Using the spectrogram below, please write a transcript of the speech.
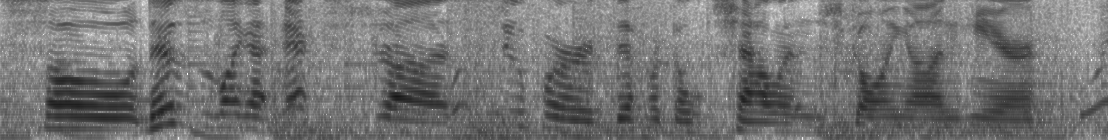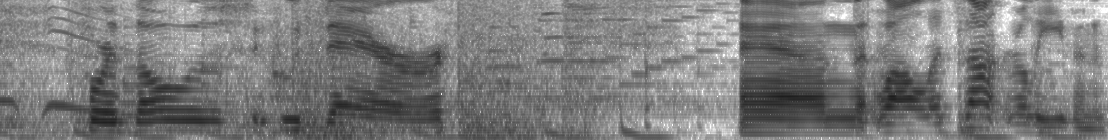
So there's like an extra super difficult challenge going on here for those who dare. And, well, it's not really even...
